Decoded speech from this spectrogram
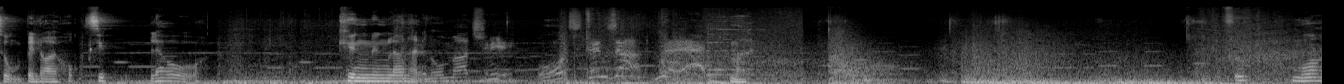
สูงไปร้อยหกสิบแล้วครึ่งหนึ่งแล้วนะมาฟลุกม่วง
